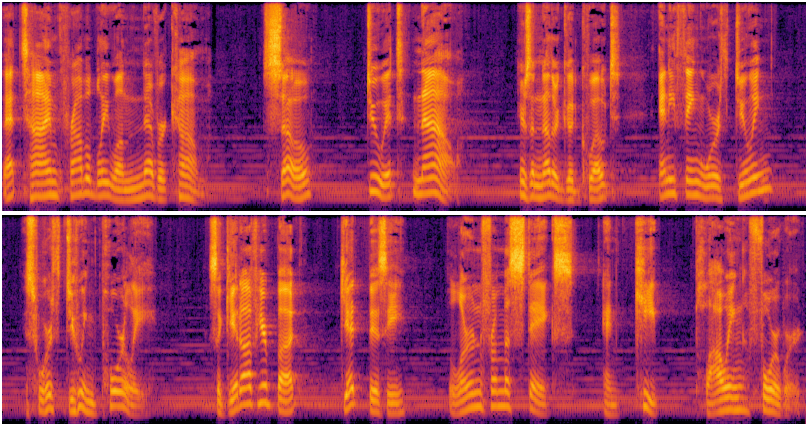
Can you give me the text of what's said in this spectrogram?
That time probably will never come. So, do it now. Here's another good quote Anything worth doing is worth doing poorly. So get off your butt, get busy, learn from mistakes, and keep plowing forward.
